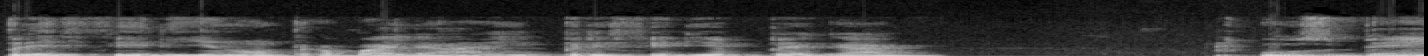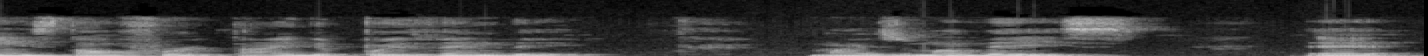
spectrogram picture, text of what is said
preferia não trabalhar e preferia pegar os bens, tal, furtar e depois vender. Mais uma vez, é,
